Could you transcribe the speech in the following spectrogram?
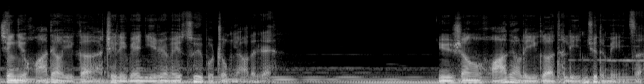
请你划掉一个这里面你认为最不重要的人。”女生划掉了一个她邻居的名字。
